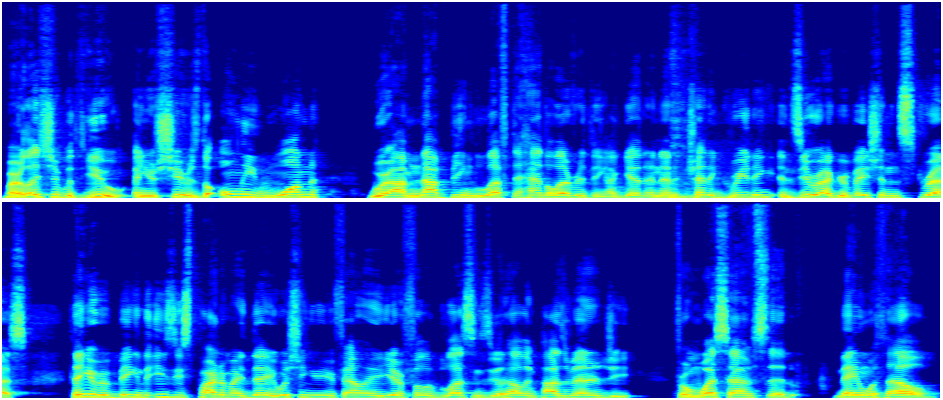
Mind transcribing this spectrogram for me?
My relationship with you and your shir is the only one where I'm not being left to handle everything. I get an energetic greeting and zero aggravation and stress. Thank you for being the easiest part of my day. Wishing you and your family a year full of blessings, good health, and positive energy. From West Hampstead, name withheld.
